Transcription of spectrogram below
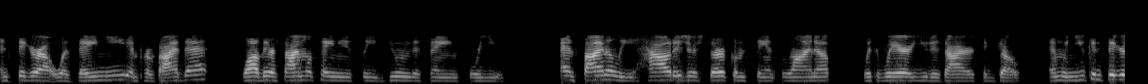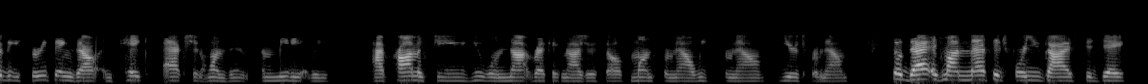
and figure out what they need and provide that while they're simultaneously doing the same for you. And finally, how does your circumstance line up with where you desire to go. And when you can figure these three things out and take action on them immediately, I promise you, you will not recognize yourself months from now, weeks from now, years from now. So that is my message for you guys today.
